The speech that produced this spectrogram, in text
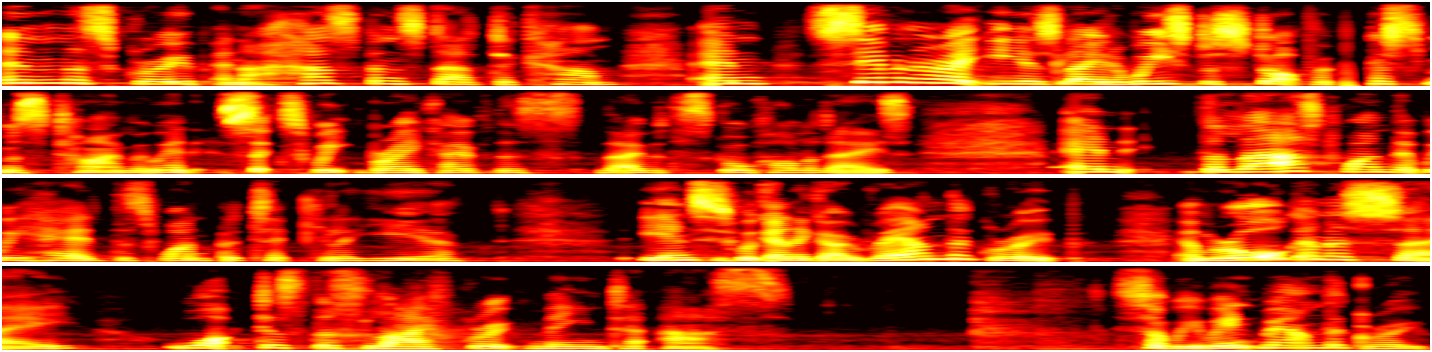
in this group, and her husband started to come. And seven or eight years later, we used to stop at Christmas time. We had a six week break over, this, over the school holidays. And the last one that we had this one particular year, Ian says, We're going to go round the group, and we're all going to say, What does this life group mean to us? So we went round the group,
